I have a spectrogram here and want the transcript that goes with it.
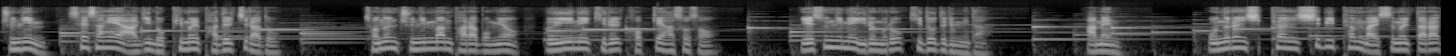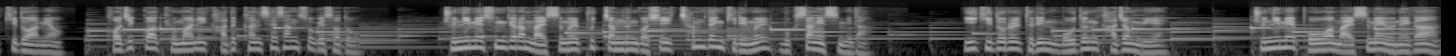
주님, 세상의 악이 높임을 받을지라도 저는 주님만 바라보며 의인의 길을 걷게 하소서. 예수님의 이름으로 기도드립니다. 아멘. 오늘은 시편 12편 말씀을 따라 기도하며 거짓과 교만이 가득한 세상 속에서도 주님의 순결한 말씀을 붙잡는 것이 참된 길임을 묵상했습니다. 이 기도를 드린 모든 가정 위에 주님의 보호와 말씀의 은혜가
